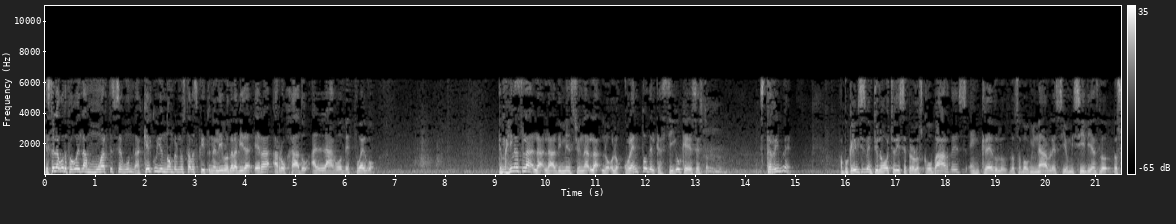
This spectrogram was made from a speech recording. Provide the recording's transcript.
Este lago de fuego es la muerte segunda. Aquel cuyo nombre no estaba escrito en el libro de la vida era arrojado al lago de fuego. ¿Te imaginas la, la, la dimensional, la- lo, cruento del castigo que es esto? Es terrible. Apocalipsis 21.8 dice, pero los cobardes e incrédulos, los abominables y homicidias, lo- los,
